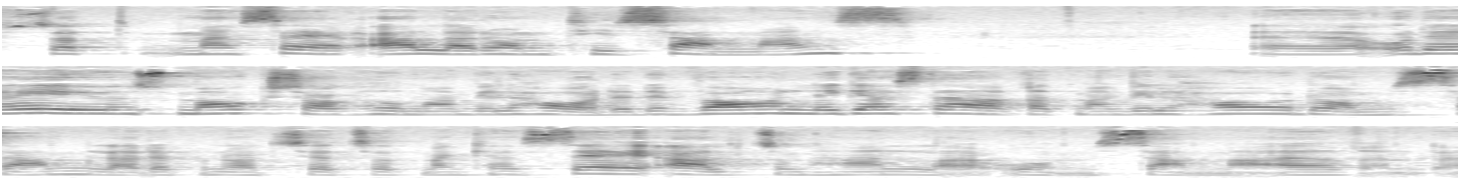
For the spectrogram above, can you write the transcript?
så att man ser alla dem tillsammans. Eh, och det är ju en smaksak hur man vill ha det. Det vanligaste är att man vill ha dem samlade på något sätt så att man kan se allt som handlar om samma ärende.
